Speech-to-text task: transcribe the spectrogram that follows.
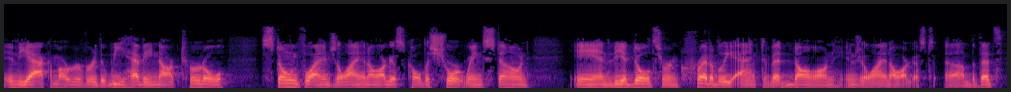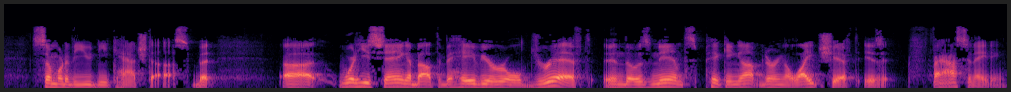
in the Yakima River that we have a nocturnal stonefly in July and August called the short wing stone, and the adults are incredibly active at dawn in July and August. Um, but that's somewhat of a unique catch to us. But uh, what he's saying about the behavioral drift and those nymphs picking up during a light shift is fascinating.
